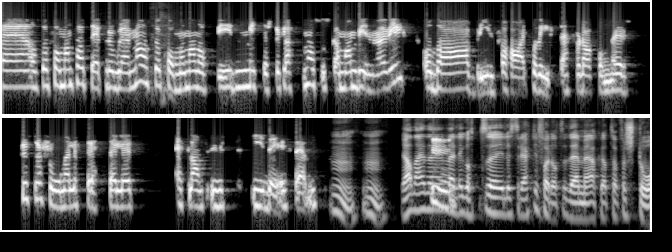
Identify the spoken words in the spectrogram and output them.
Eh, og så får man tatt det problemet, og så kommer man opp i den midterste klassen, og så skal man begynne med vilt, og da blir den for hard på viltet. For da kommer frustrasjon eller stress eller et eller annet ut i det isteden. Mm, mm. Ja, nei, det er veldig godt eh, illustrert i forhold til det med akkurat å forstå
